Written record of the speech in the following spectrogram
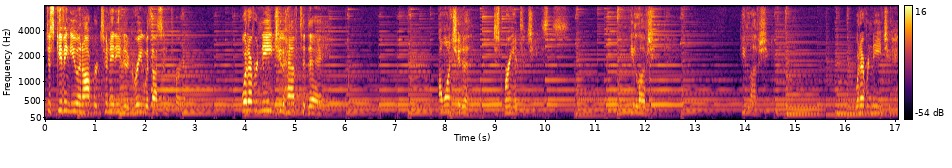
just giving you an opportunity to agree with us in prayer. Whatever needs you have today, I want you to just bring it to Jesus. He loves you loves you. Whatever needs you.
